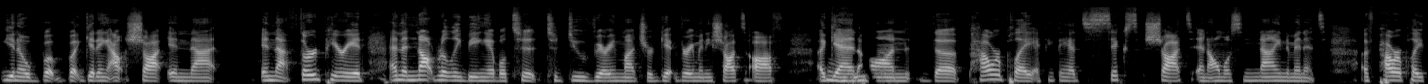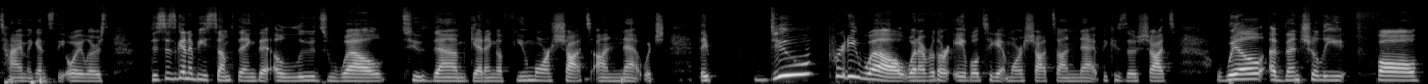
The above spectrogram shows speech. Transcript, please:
you know, but but getting outshot in that in that third period and then not really being able to to do very much or get very many shots off again mm-hmm. on the power play i think they had six shots and almost nine minutes of power play time against the oilers this is going to be something that alludes well to them getting a few more shots on net which they do pretty well whenever they're able to get more shots on net because those shots will eventually fall.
